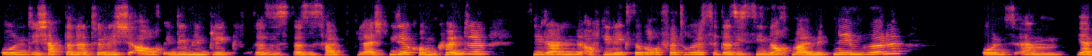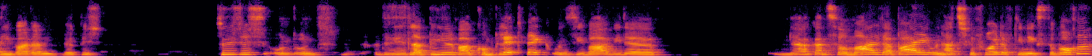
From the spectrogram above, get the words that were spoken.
Und ich habe dann natürlich auch in dem Hinblick, dass es, dass es halt vielleicht wiederkommen könnte, sie dann auf die nächste Woche vertröstet, dass ich sie nochmal mitnehmen würde. Und ähm, ja, die war dann wirklich psychisch und, und dieses Labil war komplett weg und sie war wieder ja, ganz normal dabei und hat sich gefreut auf die nächste Woche.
